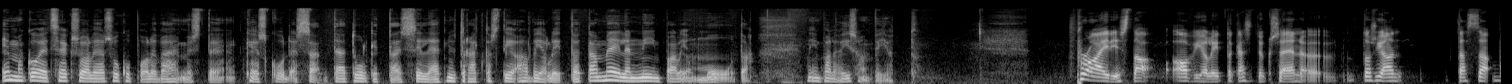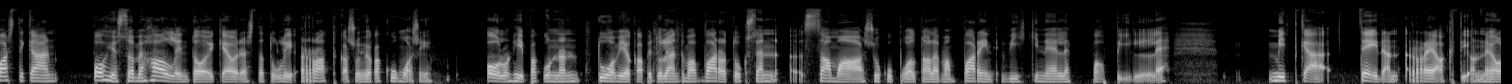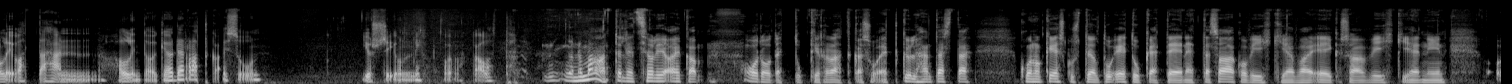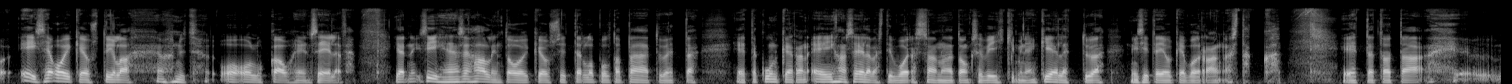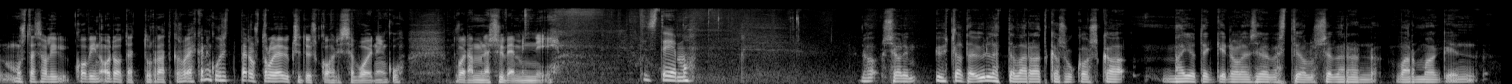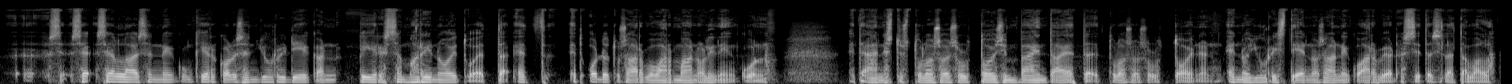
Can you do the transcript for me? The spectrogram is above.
en mä koe, että seksuaali- ja sukupuolivähemmistöjen keskuudessa tämä tulkittaisi silleen, että nyt ratkaistiin avioliitto. Tämä on meille niin paljon muuta, niin paljon isompi juttu. Prideista avioliittokäsitykseen. Tosiaan tässä vastikään Pohjois-Suomen hallinto-oikeudesta tuli ratkaisu, joka kumosi Oulun hiippakunnan tuomiokapituli antaman varoituksen samaa sukupuolta olevan parin vihkineelle papille. Mitkä teidän reaktionne olivat tähän hallinto-oikeuden ratkaisuun? Jussi Junni voi vaikka aloittaa. No mä ajattelin, että se oli aika odotettukin ratkaisu. Että kyllähän tästä, kun on keskusteltu etukäteen, että saako vihkiä vai eikö saa vihkiä, niin ei se oikeustila nyt ole ollut kauhean selvä. Ja siihen se hallinto-oikeus sitten lopulta päätyy, että, että kun kerran ei ihan selvästi voida sanoa, että onko se vihkiminen kiellettyä, niin sitä ei oikein voi rangaistakaan. Että tota, musta se oli kovin odotettu ratkaisu. Ehkä niin kuin sit perusteluja yksityiskohdissa voi niin kuin, voidaan mennä syvemmin niihin. Teemo? No se oli yhtäältä yllättävä ratkaisu, koska mä jotenkin olen selvästi ollut sen verran varmaankin äh, se, se, sellaisen niin kuin kirkollisen juridiikan piirissä marinoitu, että et, et odotusarvo varmaan oli niin kuin, että äänestystulos olisi ollut toisinpäin tai että, tulos olisi ollut toinen. En ole juristi, en osaa niin kuin arvioida sitä sillä tavalla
